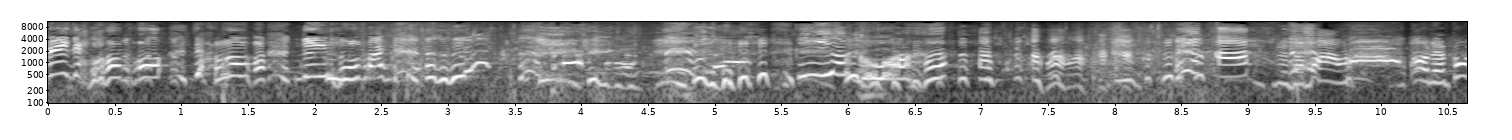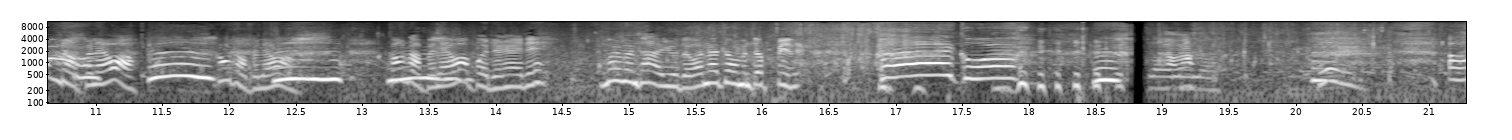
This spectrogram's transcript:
พี่จับกระโปรงจับกระโปรงดึงหนูไปเยี่ยกลัว ดูสภาพเอาเดี๋ยวกล้องดับไปแล้วอะกล้องดับไปแล้วอะกล้องดับไปแล้วอะเปิดยังไงดิ ไม่มันถ่ายอยู่แต่ว่าหน้าจอมันจะปิดเฮ้ยกลัวเอามาโอ๊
